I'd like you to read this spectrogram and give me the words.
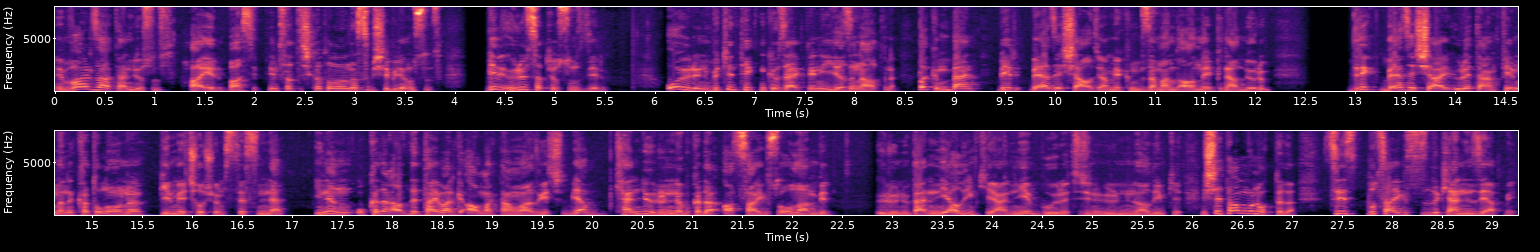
E var zaten diyorsunuz. Hayır, bahsettiğim satış kataloğu nasıl bir şey biliyor musunuz? Bir ürün satıyorsunuz diyelim. O ürünün bütün teknik özelliklerini yazın altına. Bakın ben bir beyaz eşya alacağım yakın bir zamanda almayı planlıyorum. Direkt beyaz eşyayı üreten firmanın kataloğuna girmeye çalışıyorum sitesinden. İnanın o kadar az detay var ki almaktan vazgeçtim. Ya kendi ürününe bu kadar az saygısı olan bir ürünü ben niye alayım ki yani? Niye bu üreticinin ürününü alayım ki? İşte tam bu noktada siz bu saygısızlığı kendinize yapmayın.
